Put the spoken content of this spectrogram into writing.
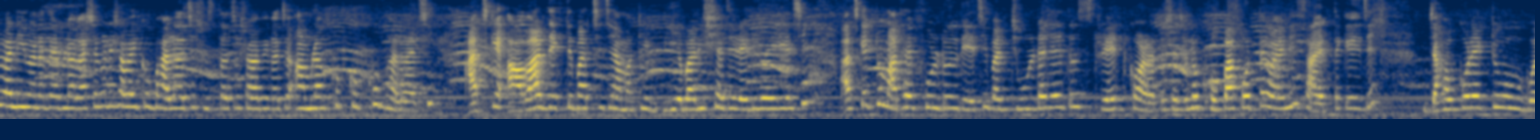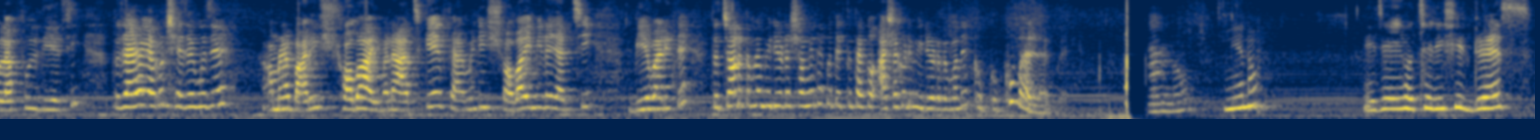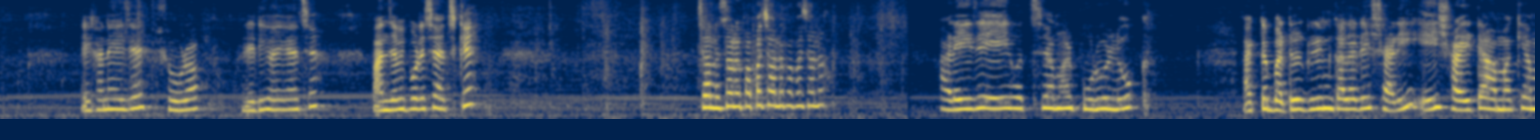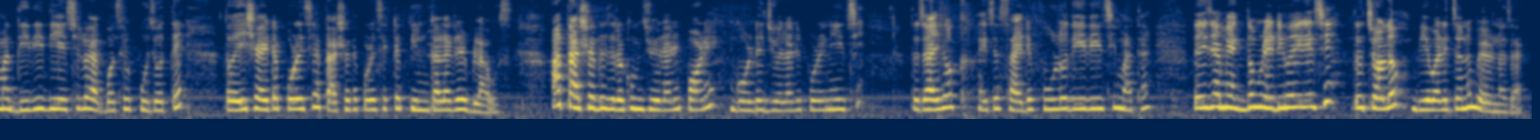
Two আনি বানাতে blog আশা করি সবাই খুব ভালো আছে সুস্থ আছে স্বাভাবিক আছে। আমরাও খুব খুব খুব ভালো আছি। আজকে আবার দেখতে পাচ্ছি যে আমাকে বিয়ে বাড়ির সাজে রেডি হয়ে গেছি আজকে একটু মাথায় ফুল টুল দিয়েছি বাট চুলটা যেহেতু স্ট্রেট করা তো সেজন্য খোপা করতে হয়নি। সাইড থেকে এই যে যা হোক করে একটু গোলাপ ফুল দিয়েছি। তো যাই হোক এখন সেজে গুজে আমরা বাড়ির সবাই মানে আজকে ফ্যামিলির সবাই মিলে যাচ্ছি বিয়ে বাড়িতে। তো চলো তোমরা ভিডিওটার সঙ্গে থাকো দেখতে থাকো। আশা করি ভিডিওটা তোমাদের খুব খুব খুব ভালো লাগবে। নিয়ে নাও। এই যে এই হচ্ছে ঋষির ড্রেস এখানে এই যে সৌরভ রেডি হয়ে গেছে। পাঞ্জাবি পরেছে আজকে। চলো চলো, পাপা চলো পাপা, চলো। আর এই যে এই হচ্ছে আমার পুরো লুক একটা বাটার গ্রিন কালারের শাড়ি। এই শাড়িটা আমাকে আমার দিদি দিয়েছিল এক বছর পুজোতে। তো এই শাড়িটা পরেছে আর তার সাথে পরেছে একটা পিঙ্ক কালারের ব্লাউজ আর তার সাথে যেরকম জুয়েলারি পরে গোল্ডের জুয়েলারি পরে নিয়েছি। তো যাই হোক এই যে সাইডে ফুলও দিয়ে দিয়েছি মাথায়। তো এই যে আমি একদম রেডি হয়ে গেছি তো চলো বিয়েবাড়ির জন্য বেরোনো যাক।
